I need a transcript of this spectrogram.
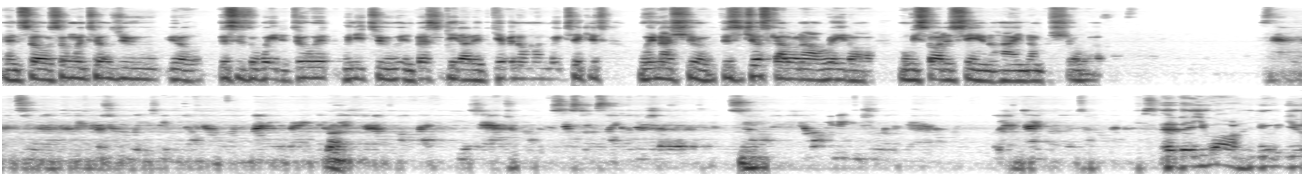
And so someone tells you, you know, this is the way to do it. We need to investigate. Are they giving them one-way tickets? We're not sure. This just got on our radar when we started seeing a high number show up. presumably these people don't have a lot of money, right? They don't Right. Food stamps or public assistance like other residents. So Mhm. how are we making sure that they have like food and diapers and all that kind of stuff? And there you are. You you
